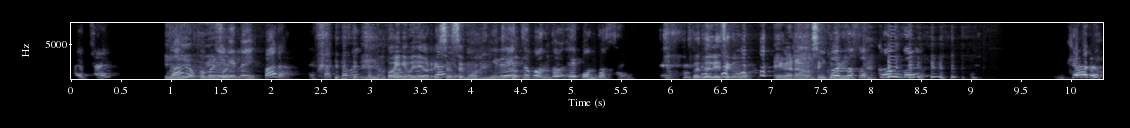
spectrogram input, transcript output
¿cachai? Y- Claro, fue y porque fue- le dispara, exactamente. No Oye, que me dio risa ese momento. Y de hecho, cuando, eh, cuando se, Cuando le dice como, he ganado y cinco cuando minutos. se esconden, claro,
